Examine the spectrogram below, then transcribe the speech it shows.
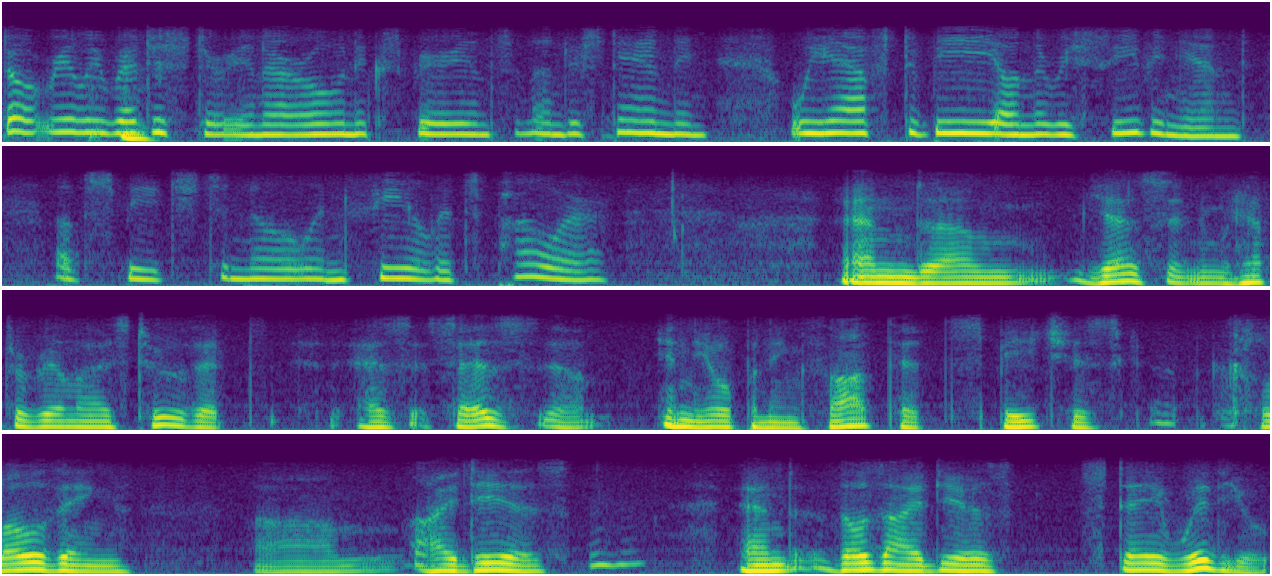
don't really register in our own experience and understanding. We have to be on the receiving end of speech to know and feel its power. And um, yes, and we have to realize too that, as it says uh, in the opening thought, that speech is clothing um, Oh. ideas, Mm-hmm. and those ideas stay with you.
